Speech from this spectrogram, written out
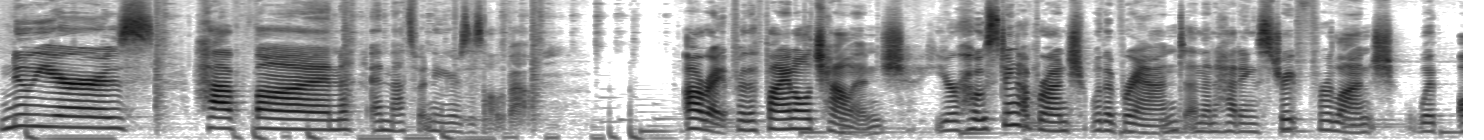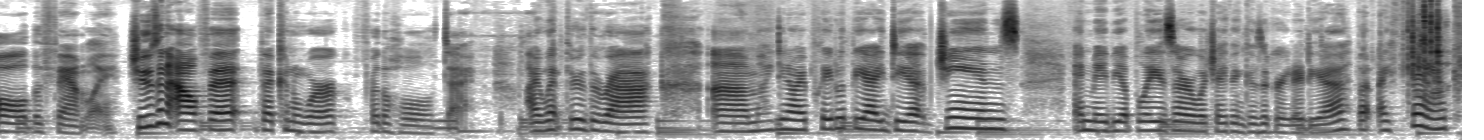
New Year's, have fun, and that's what New Year's is all about. All right, for the final challenge, you're hosting a brunch with a brand and then heading straight for lunch with all the family. Choose an outfit that can work for the whole day. I went through the rack. Um, you know, I played with the idea of jeans and maybe a blazer, which I think is a great idea. But I think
